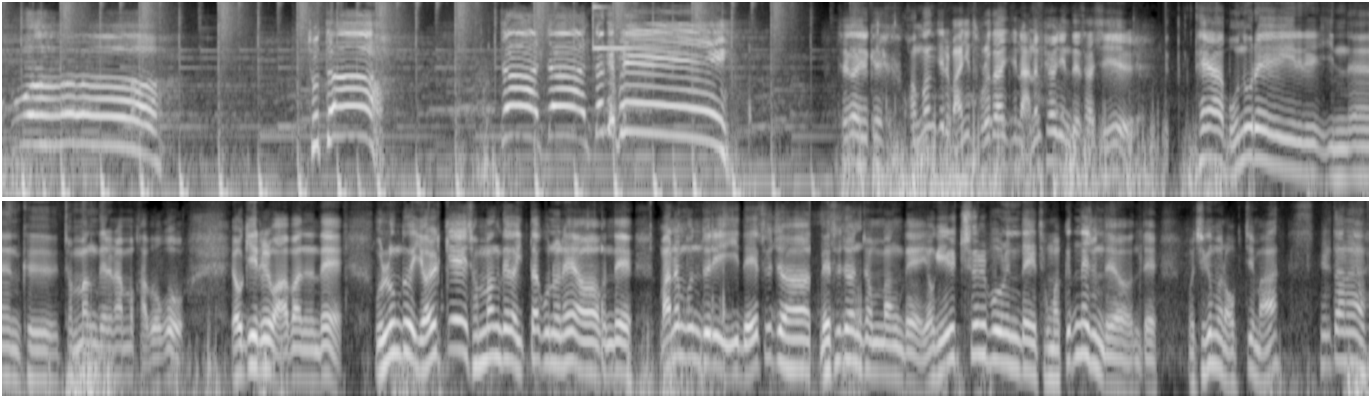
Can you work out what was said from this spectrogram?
우와. 좋다. 짠, 짠, 짠개핑! 제가 이렇게 관광지를 많이 돌아다니지는 않은 편인데, 사실. 태아 모노레일 있는 그 전망대를 한번 가보고 여기를 와봤는데 울릉도에 10개의 전망대가 있다고는 해요 근데 많은 분들이 이 내수전 내수전 전망대 여기 일출 보는데 정말 끝내준대요 근데 뭐 지금은 없지만 일단은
